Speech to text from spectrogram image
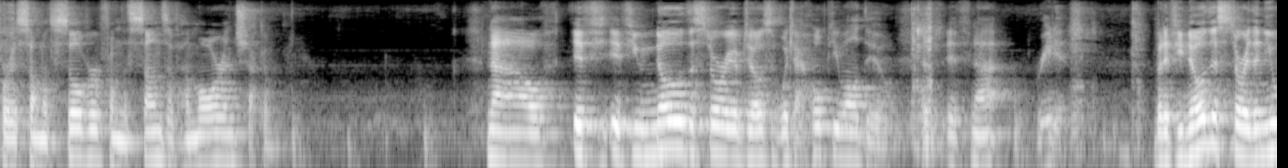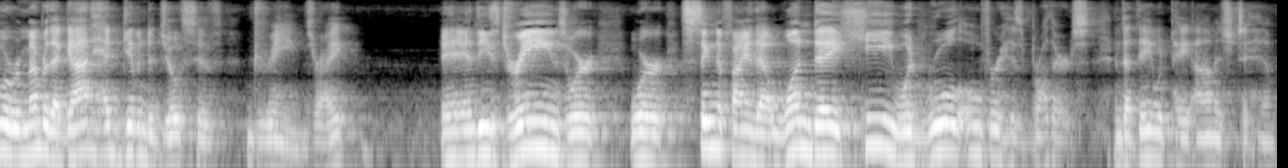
for a sum of silver from the sons of Hamor and Shechem. Now, if, if you know the story of Joseph, which I hope you all do, if, if not, read it. But if you know this story, then you will remember that God had given to Joseph dreams, right? And these dreams were, were signifying that one day he would rule over his brothers and that they would pay homage to him.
